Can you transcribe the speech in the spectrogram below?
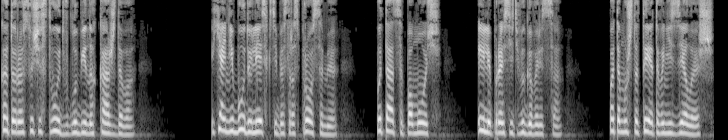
которое существует в глубинах каждого. Я не буду лезть к тебе с расспросами, пытаться помочь или просить выговориться, потому что ты этого не сделаешь.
